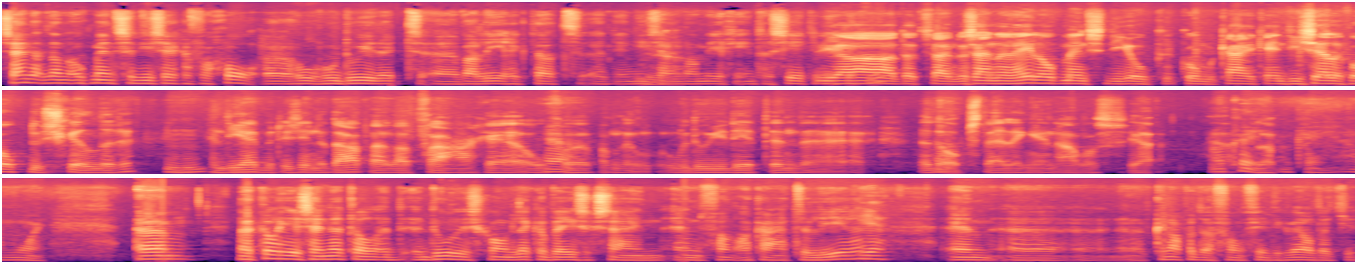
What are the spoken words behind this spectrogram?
Zijn er dan ook mensen die zeggen van, goh, eh, hoe, hoe doe je dit? Eh, waar leer ik dat? Eh, die zijn Ja. dan meer geïnteresseerd in de Ja, dat zijn, er zijn een hele hoop mensen die ook komen kijken en die zelf ook dus schilderen. Mhm. En die hebben dus inderdaad wel wat vragen over Ja. van, hoe- doe je dit en de, de opstelling en alles. Ja. Oké, oké, ja, mooi. Ehm nou, Corrie, je zei net al, het, het doel is gewoon lekker bezig zijn en van elkaar te leren. En eh, eh, het knappe daarvan vind ik wel dat je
